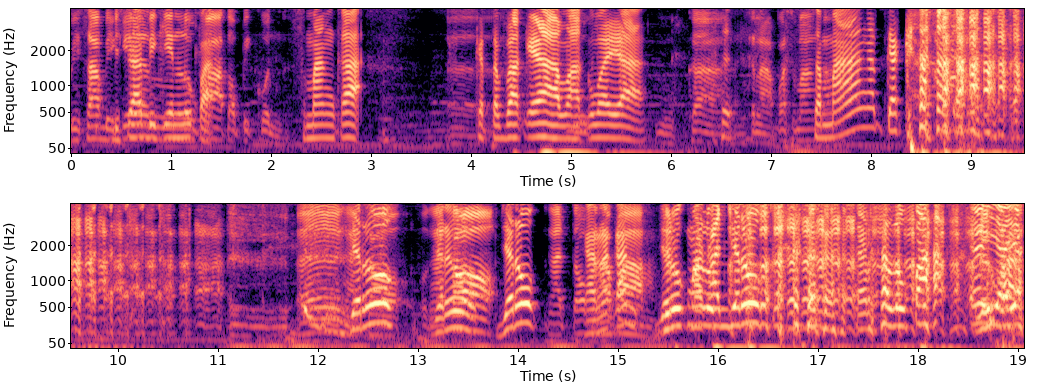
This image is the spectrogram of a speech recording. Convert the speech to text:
Bisa bikin, Bisa bikin lupa. atau pikun. semangka Eh, ketebak ya, Mak Kuma ya. bukan. Kenapa semangat? Semangat kakak. Eh. Jeruk, jeruk, jeruk. Karena kenapa? kan Jeruk makan jeruk karena lupa. Eh iya ya,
